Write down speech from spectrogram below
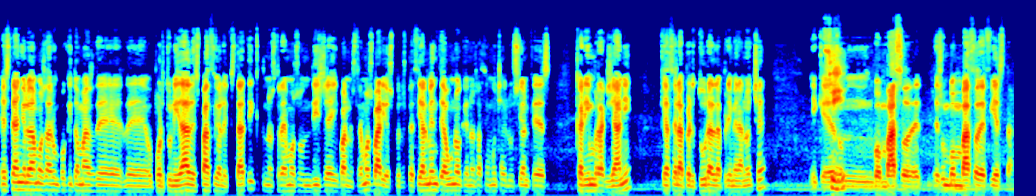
Este año le vamos a dar un poquito más de, oportunidad, de espacio al ecstatic. Nos traemos un DJ, bueno, nos traemos varios, pero especialmente a uno que nos hace mucha ilusión, que es Karim Rakjani que hace la apertura en la primera noche y que es un bombazo de, es un bombazo de fiesta.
